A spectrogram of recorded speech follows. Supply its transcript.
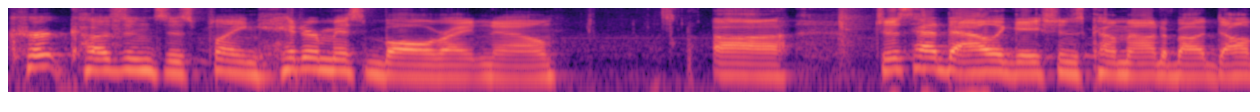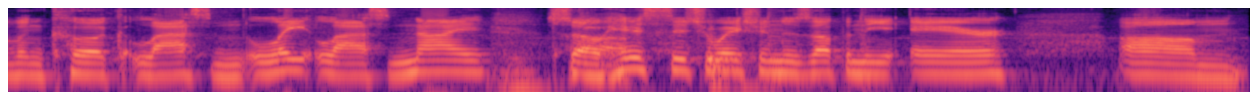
Kirk Cousins is playing hit or miss ball right now. Uh, just had the allegations come out about Dalvin Cook last late last night, so Tough. his situation is up in the air. Um,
